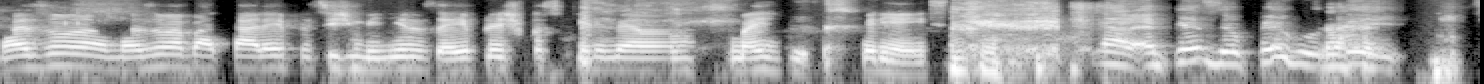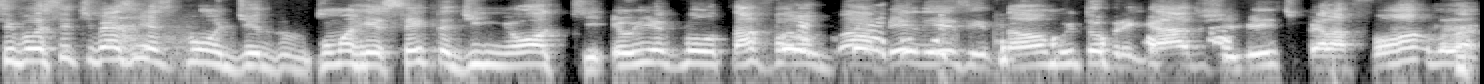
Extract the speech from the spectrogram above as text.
mais uma, mais uma batalha aí para esses meninos aí, para eles conseguirem ganhar mais experiência. Cara, é porque assim, eu perguntei, se você tivesse respondido com uma receita de nhoque, eu ia voltar falando, ah, beleza, então, muito obrigado, Schmidt, pela fórmula.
